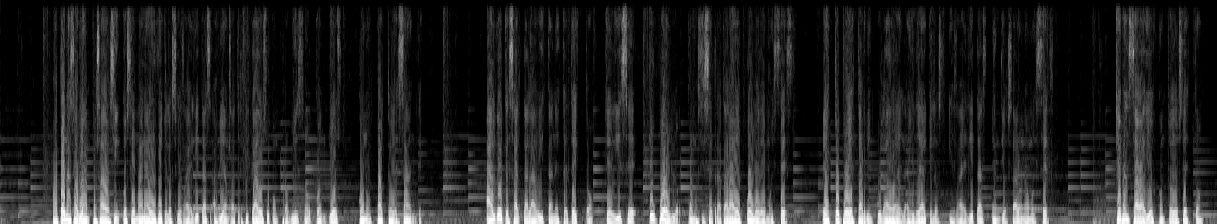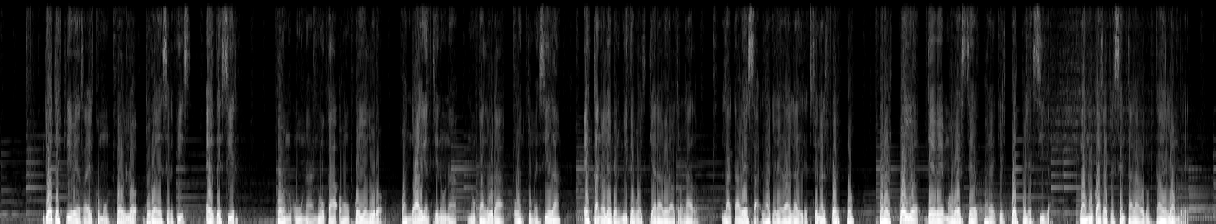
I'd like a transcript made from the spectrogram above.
Apenas habían pasado cinco semanas desde que los israelitas habían ratificado su compromiso con Dios con un pacto de sangre. Algo que salta a la vista en este texto, que dice tu pueblo, como si se tratara del pueblo de Moisés. Esto puede estar vinculado a la idea que los israelitas endiosaron a Moisés. ¿Qué pensaba Dios con todo esto? Dios describe a Israel como un pueblo duro de servicio, es decir, con una nuca o un cuello duro. Cuando alguien tiene una nuca dura o entumecida, esta no le permite voltear a ver a otro lado. La cabeza, la que le da la dirección al cuerpo, pero el cuello debe moverse para que el cuerpo le siga. La nuca representa la voluntad del hombre.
